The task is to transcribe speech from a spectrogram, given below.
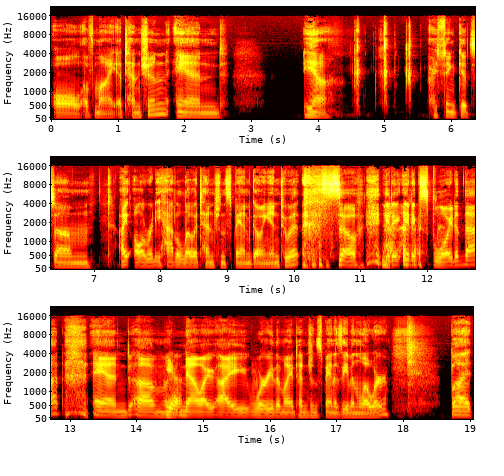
all of my attention and yeah i think it's um I already had a low attention span going into it, so it it exploited that, and um, Yeah. now I, I worry that my attention span is even lower. But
